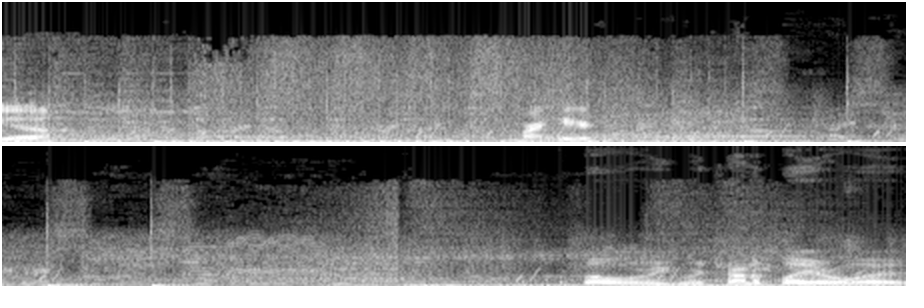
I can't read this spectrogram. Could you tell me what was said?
Yeah. I'm right here. so we, we're trying to play or what?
